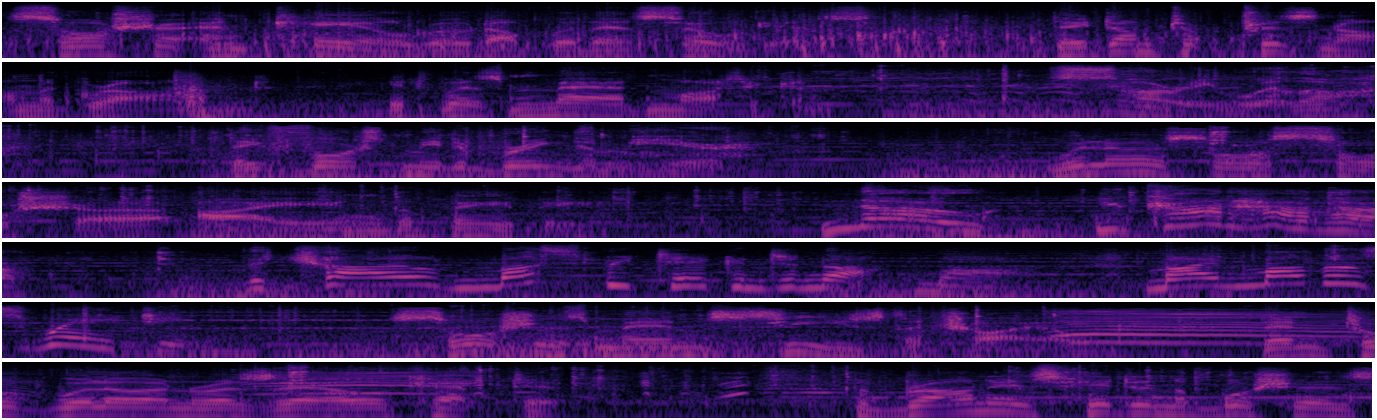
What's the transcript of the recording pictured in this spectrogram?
Sorsha and Kael rode up with their soldiers. They dumped a prisoner on the ground. It was Madmartigan. Sorry, Willow. They forced me to bring them here. Willow saw Sorsha eyeing the baby. No! You can't have her! The child must be taken to Nockmaar. My mother's waiting. Sorsha's men seized the child, then took Willow and Raziel captive. The brownies hid in the bushes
